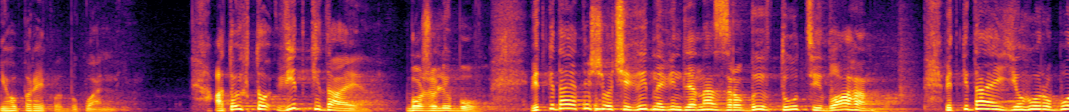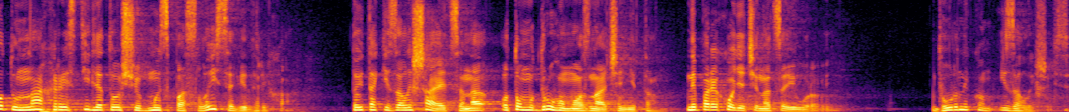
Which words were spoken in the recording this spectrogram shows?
його переклад буквальний. А той, хто відкидає Божу любов, відкидає те, що очевидно він для нас зробив тут, ці блага, відкидає його роботу на хресті для того, щоб ми спаслися від гріха, той так і залишається на тому другому означенні там, не переходячи на цей уровень. Дурником і залишився.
